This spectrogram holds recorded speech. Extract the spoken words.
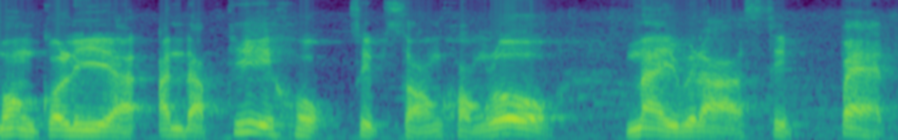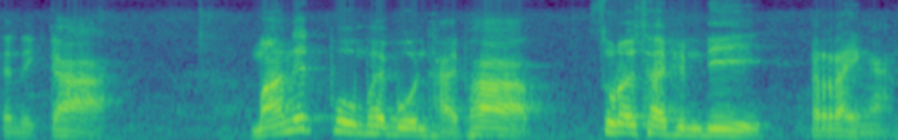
มองโกเลียอันดับที่ 62 ของโลก ในเวลา 18นาฬิกา มานิตภูมิไพบูลถ่ายภาพ สุรชัยพิมพ์ดี รายงาน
